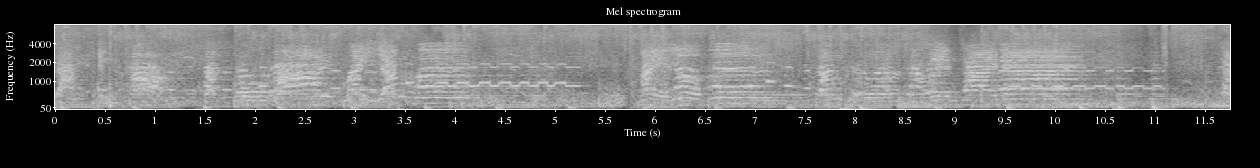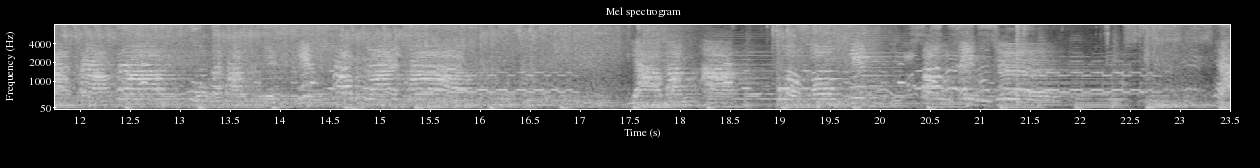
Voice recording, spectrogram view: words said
จะเห็นข้าศัตรูร้ายไม่ยั้งมือ ให้โลกลือตำรวจตระเวนชายแดนจะปราบปรามผู้กระทำผิดคิดทำลายชาติอย่าบังอาจพวกโกงกินต้องสิ้นชื่อจะ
